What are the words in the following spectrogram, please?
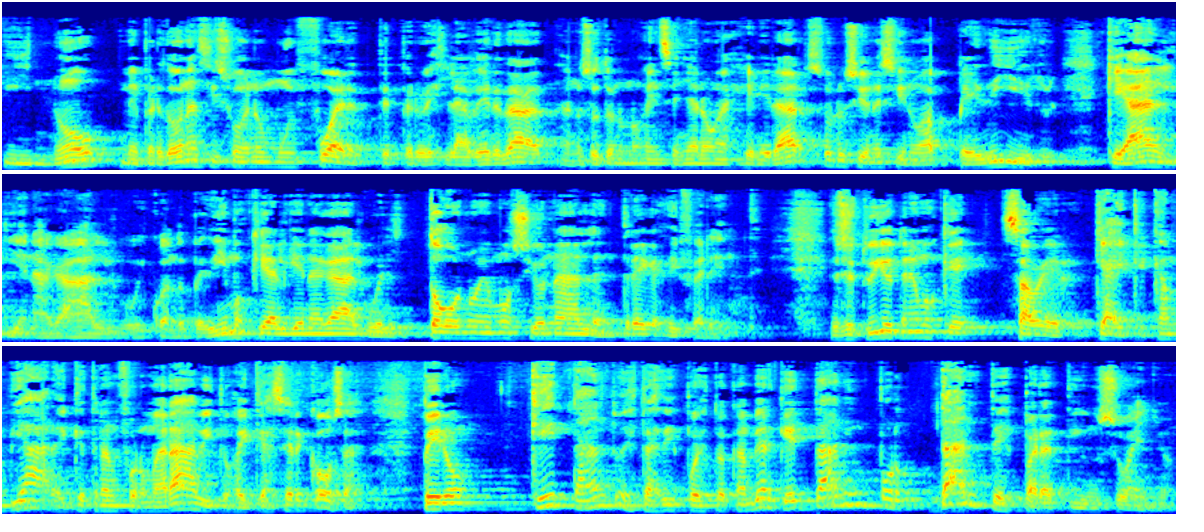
Y no, me perdonan si sueno muy fuerte, pero es la verdad. A nosotros no nos enseñaron a generar soluciones, sino a pedir que alguien haga algo. Y cuando pedimos que alguien haga algo, el tono emocional, la entrega es diferente. Entonces tú y yo tenemos que saber que hay que cambiar, hay que transformar hábitos, hay que hacer cosas. Pero, ¿qué tanto estás dispuesto a cambiar? ¿Qué tan importante es para ti un sueño?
